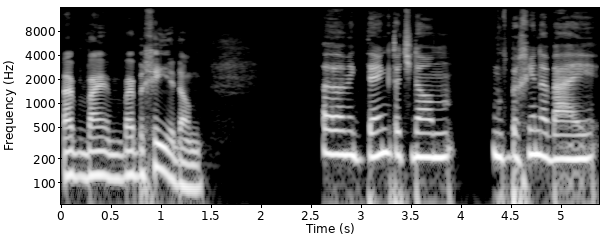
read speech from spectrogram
Waar, waar, waar begin je dan? Ehm, ik denk dat je dan moet beginnen bij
